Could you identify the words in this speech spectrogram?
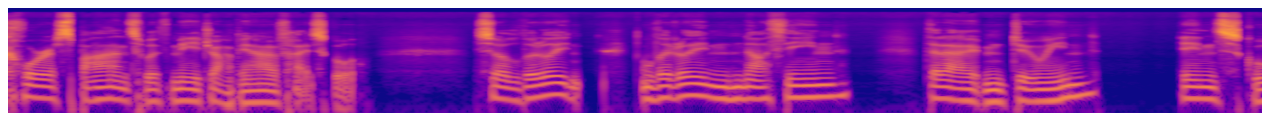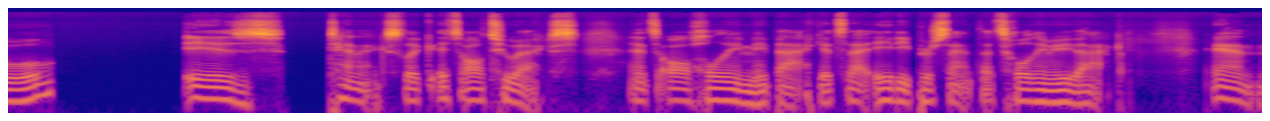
corresponds with me dropping out of high school. So literally, literally nothing that I'm doing in school is 10x. Like it's all 2x and it's all holding me back. It's that 80% that's holding me back. And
